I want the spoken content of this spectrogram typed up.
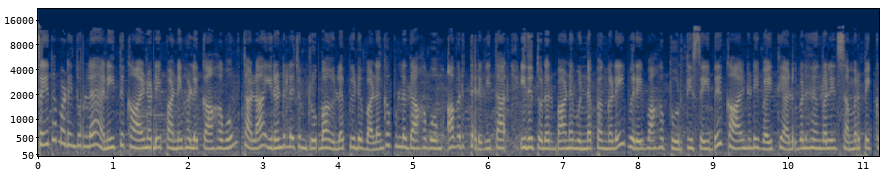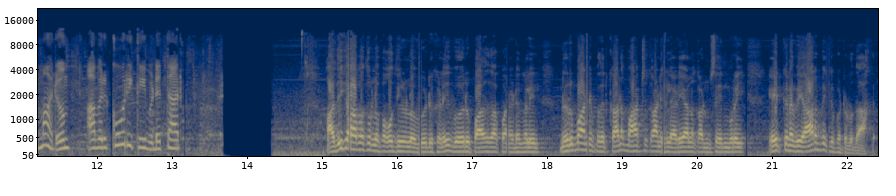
சேதமடைந்துள்ள அனைத்து கால்நடை பண்ணைகளுக்காகவும் தலா இரண்டு லட்சம் ரூபாய் இழப்பீடு வழங்க உள்ளதாகவும் அவர் தெரிவித்தார். இது தொடர்பான விண்ணப்பங்களை விரைவாக பூர்த்தி செய்து கால்நடை வைத்திய அலுவலகங்களில் சமர்ப்பிக்குமாறும் அவர் கோரிக்கை விடுத்தார். அதிக ஆபத்துள்ள பகுதியில் உள்ள வீடுகளை வேறு பாதுகாப்பான இடங்களில் நிர்மாணிப்பதற்கான மாற்றுக்காணிகளை அடையாளம் காணும் செயல்முறை ஏற்கனவே ஆரம்பிக்கப்பட்டுள்ளதாக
